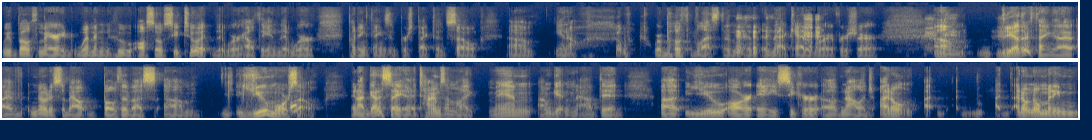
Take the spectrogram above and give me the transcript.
we've both married women who also see to it that we're healthy and that we're putting things in perspective. So, um, you know, we're both blessed in, in, in that category for sure. Um, the other thing that I, have noticed about both of us, um, you more so, and I've got to say, at times I'm like, man, I'm getting outdid. Uh, you are a seeker of knowledge. I don't, I, I, don't know many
